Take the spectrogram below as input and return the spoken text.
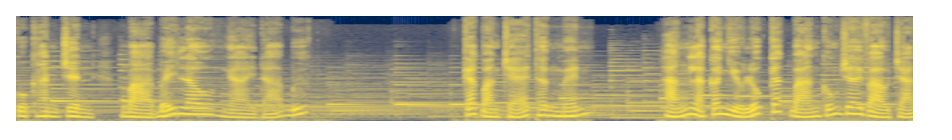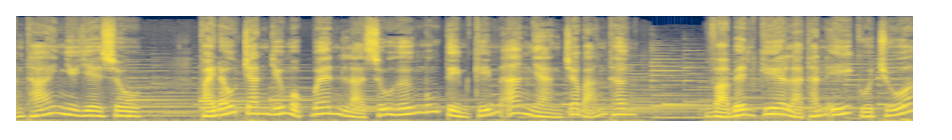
cuộc hành trình mà bấy lâu Ngài đã bước. Các bạn trẻ thân mến, hẳn là có nhiều lúc các bạn cũng rơi vào trạng thái như Giêsu, phải đấu tranh giữa một bên là xu hướng muốn tìm kiếm an nhàn cho bản thân và bên kia là thánh ý của Chúa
